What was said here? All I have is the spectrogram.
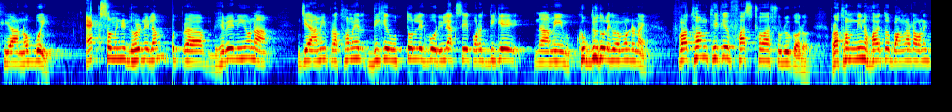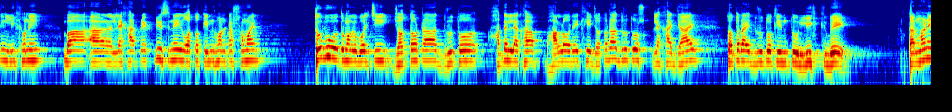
ছিয়ানব্বই। একশো মিনিট ধরে নিলাম। ভেবে নিও না যে আমি প্রথমের দিকের উত্তর লিখব, রিল্যাক্সে, পরের দিকে না আমি খুব দ্রুত লিখব, এমনটা নয়। প্রথম থেকে ফার্স্ট হওয়া শুরু করো। প্রথম দিন হয়তো বাংলাটা অনেক দিন লিখনি বা লেখার প্র্যাকটিস নেই, অত তিন ঘণ্টার সময়। তবুও তোমাকে বলছি, যতটা দ্রুত হাতের লেখা ভালো রেখে যতটা দ্রুত লেখা যায়, ততটাই দ্রুত কিন্তু লিখবে। তার মানে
